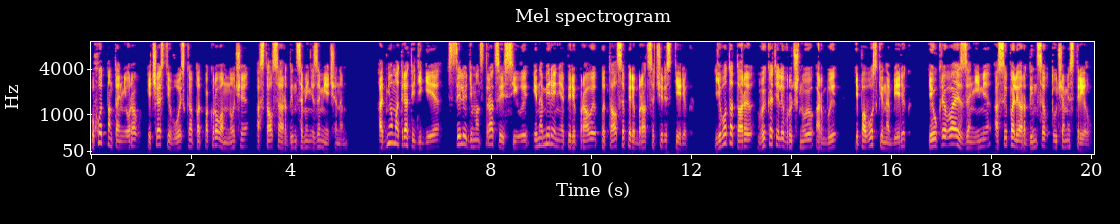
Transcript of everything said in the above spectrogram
Уход понтонеров и части войска под покровом ночи остался ордынцами незамеченным. А днем отряд Идигея с целью демонстрации силы и намерения переправы пытался перебраться через Терек. Его татары выкатили вручную арбы и повозки на берег и, укрываясь за ними, осыпали ордынцев тучами стрел.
